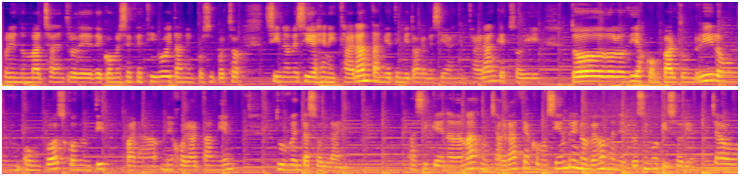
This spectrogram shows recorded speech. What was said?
poniendo en marcha dentro de, de Commerce Efectivo. Y también, por supuesto, si no me sigues en Instagram, también te invito a que me sigas en Instagram, que estoy todos los días comparto un reel o un, o un post con un tip para mejorar también tus ventas online. Así que nada más, muchas gracias como siempre y nos vemos en el próximo episodio. Chao.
